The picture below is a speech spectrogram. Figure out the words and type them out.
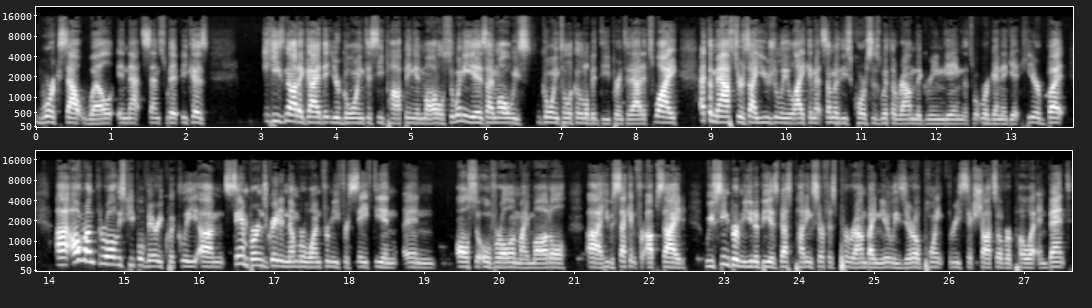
works out well in that sense with it because he's not a guy that you're going to see popping in models. So when he is, I'm always going to look a little bit deeper into that. It's why at the Masters, I usually like him at some of these courses with around the green game. That's what we're going to get here. But uh, I'll run through all these people very quickly. Um, Sam Burns graded number one for me for safety and and also overall in my model. Uh, he was second for upside. We've seen Bermuda be his best putting surface per round by nearly 0.36 shots over POA and Bent.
